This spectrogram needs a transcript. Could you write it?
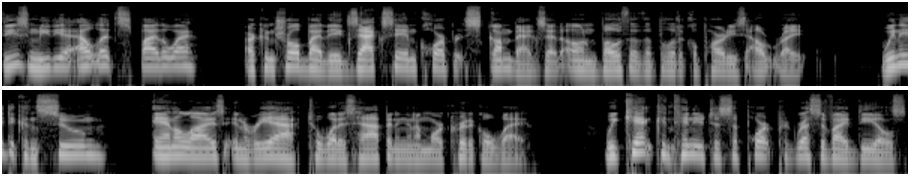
These media outlets, by the way, are controlled by the exact same corporate scumbags that own both of the political parties outright. We need to consume, analyze, and react to what is happening in a more critical way. We can't continue to support progressive ideals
